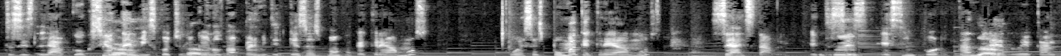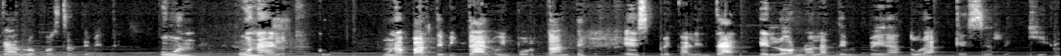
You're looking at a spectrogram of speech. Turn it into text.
Entonces, la cocción del bizcocho es lo que nos va a permitir que esa esponja que creamos o esa espuma que creamos sea estable. Entonces es importante recalcarlo constantemente. Un, una, una parte vital o importante es precalentar el horno a la temperatura que se requiere.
